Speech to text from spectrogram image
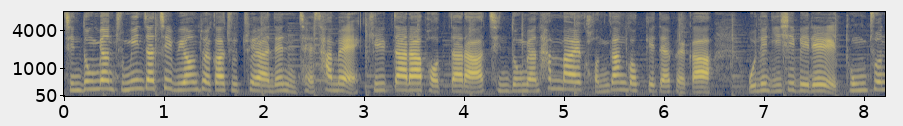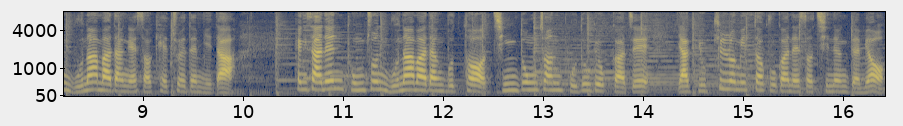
진동면 주민자치위원회가 주최하는 제3회 길 따라 벗 따라 진동면 한마을 건강 걷기 대회가 오는 21일 동촌 문화마당에서 개최됩니다. 행사는 동촌 문화마당부터 징동천 보도교까지 약 6km 구간에서 진행되며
